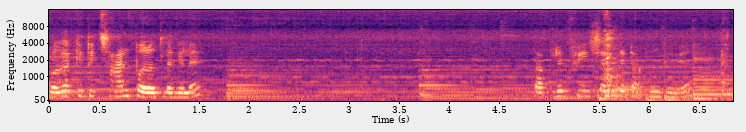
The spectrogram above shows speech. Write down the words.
बघा किती छान परतलं गेलंय. तर आपले फिश आहे ते टाकून घेऊया.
